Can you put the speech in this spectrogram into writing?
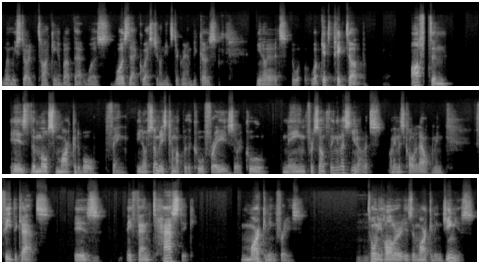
when we started talking about that was was that question on Instagram because you know it's what gets picked up often is the most marketable thing. You know, if somebody's come up with a cool phrase or a cool name for something, and let's you know let's I mean let's call it out. I mean, feed the cats is a fantastic marketing phrase. mhm. Tony Holler is a marketing genius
